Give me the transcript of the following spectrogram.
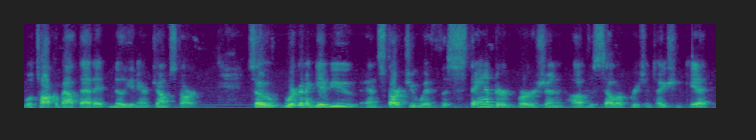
We'll talk about that at Millionaire Jumpstart. So we're going to give you and start you with the standard version of the seller presentation kit.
